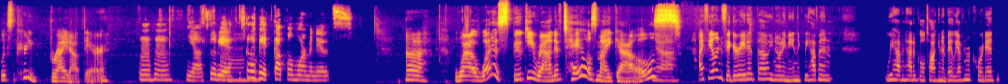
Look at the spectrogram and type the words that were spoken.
Looks pretty bright out there. Mm-hmm. Yeah, it's gonna be a, it's gonna be a couple more minutes. Uh wow, what a spooky round of tales, my gals. Yeah. I feel invigorated though, you know what I mean? Like we haven't we haven't had a ghoul talk in a bit. We haven't recorded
